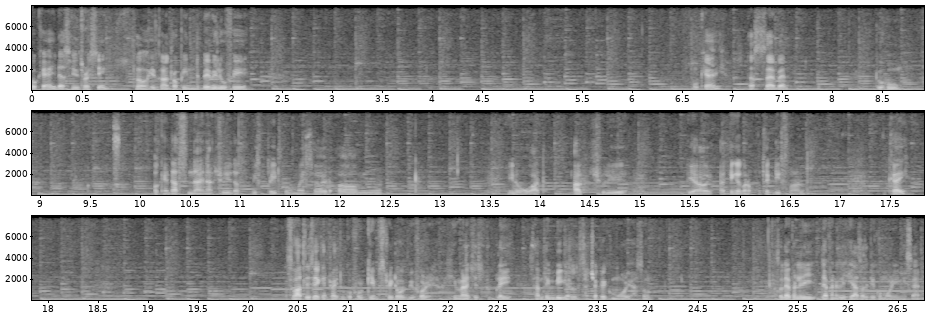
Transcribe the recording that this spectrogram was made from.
Okay, that's interesting. So he's gonna drop in the baby Luffy. Okay, that's seven. To whom? Okay, that's nine actually. That's misplayed from my side. Um, you know what? Actually, yeah, I think I'm gonna protect this one. Okay. So at least I can try to go for game straight away before he manages to play something bigger, such a Gecko Moria soon. So definitely, definitely he has a Gecko Moria in his hand.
